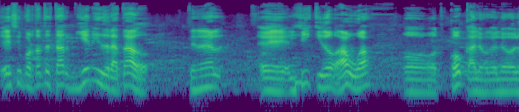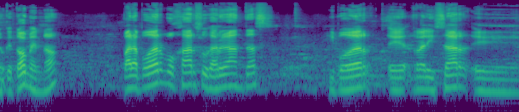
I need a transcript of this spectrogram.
es, importante estar bien hidratado. Tener eh, líquido, agua, o coca, lo, que tomen, ¿no? Para poder mojar sus gargantas y poder eh, realizar eh,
